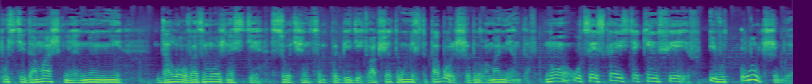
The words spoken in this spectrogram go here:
пусть и домашнее, но не дало возможности сочинцам победить. Вообще-то у них-то побольше было моментов. Но у ЦСКА есть Акинфеев. И вот лучше бы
